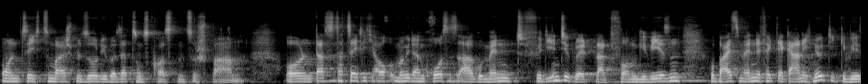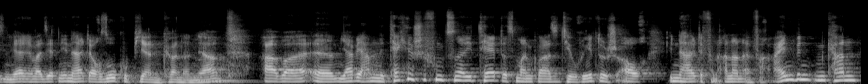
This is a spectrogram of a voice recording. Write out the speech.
und sich zum Beispiel so die Übersetzungskosten zu sparen. Und das ist tatsächlich auch immer wieder ein großes Argument für die Integrate-Plattform gewesen, wobei es im Endeffekt ja gar nicht nötig gewesen wäre, weil sie hätten Inhalte auch so kopieren können. Ja, aber ähm, ja, wir haben eine technische Funktionalität, dass man quasi theoretisch auch Inhalte von anderen einfach einbinden kann.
